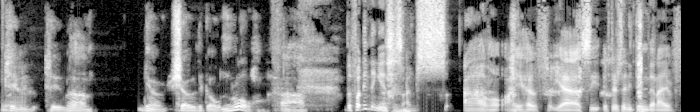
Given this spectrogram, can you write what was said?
yeah. to to um, you know show the golden rule. Uh, The funny thing is, is I'm s oh, I have yeah. See, if there's anything that I've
